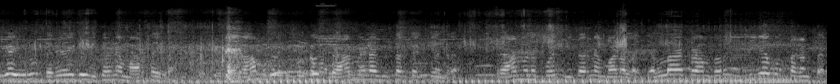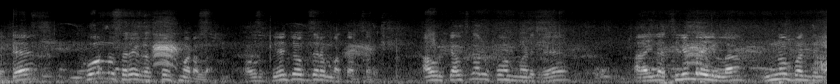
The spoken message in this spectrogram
ಈಗ ಇವರು ಸರಿಯಾಗಿ ವಿತರಣೆ ಮಾಡ್ತಾ ಇಲ್ಲ. ಗ್ರಾಮಗಳಿಗೆ ಬಿಟ್ಟು ಗ್ರಾಮೀಣ ವಿತರಕ ಕೇಂದ್ರ. ಗ್ರಾಮೀಣಕ್ಕೆ ಹೋಗಿ ವಿತರಣೆ ಮಾಡಲ್ಲ. ಎಲ್ಲ ಗ್ರಾಮದವರು ಇಲ್ಲಿಗೆ ಬಂದು ತಗೊಂತಾರೆ ಫೋನ್ ಸರಿಯಾಗಿ ರೆಸ್ಪಾನ್ಸ್ ಮಾಡಲ್ಲ. ಅವರು ಬೇಜವಾಬ್ದಾರಿ ಮಾತಾಡ್ತಾರೆ. ಅವ್ರ ಕೆಲಸದಲ್ಲಿ ಫೋನ್ ಮಾಡಿದರೆ ಇಲ್ಲ ಸಿಲಿಂಡ್ರೇ ಇಲ್ಲ ಇನ್ನೂ ಬಂದಿಲ್ಲ.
